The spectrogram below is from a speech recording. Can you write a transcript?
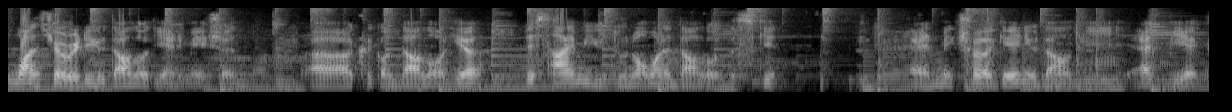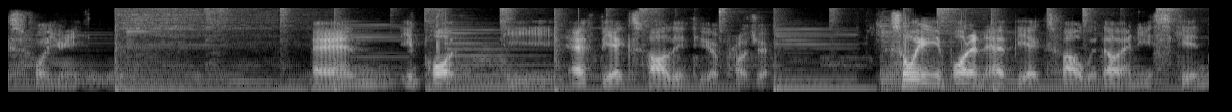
once you're ready to download the animation, uh, click on download here. This time you do not want to download the skin. And make sure again you download the FBX for Unity. And import the FBX file into your project. So when you import an FBX file without any skin,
